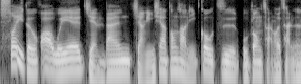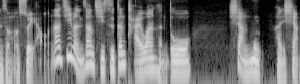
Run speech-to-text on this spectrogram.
税的话，我也简单讲一下。通常你购置不动产会产生什么税？好，那基本上其实跟台湾很多项目很像，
